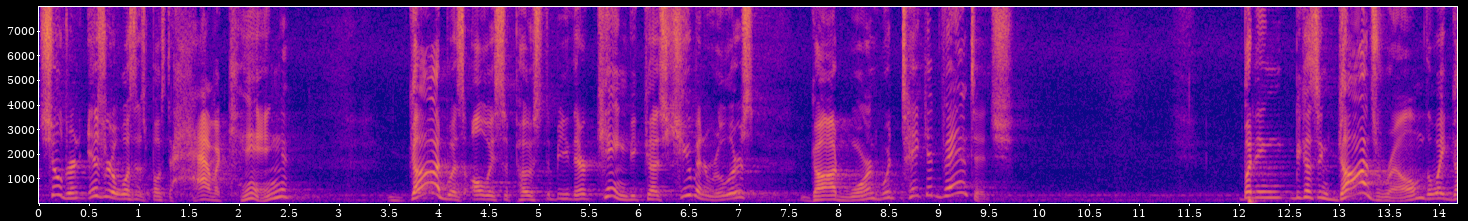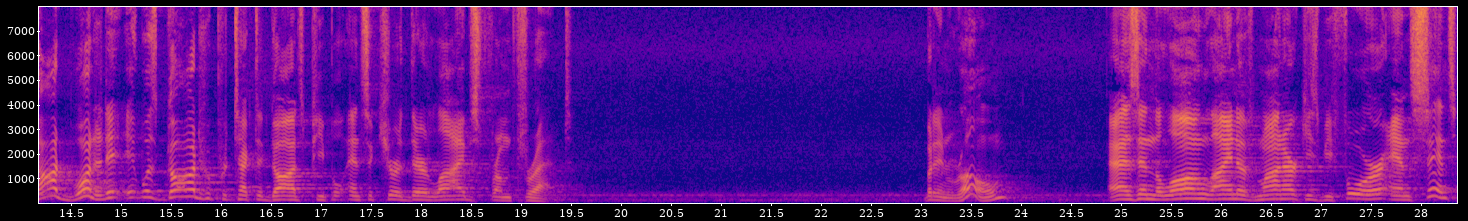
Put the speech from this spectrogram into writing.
children, Israel wasn't supposed to have a king. God was always supposed to be their king because human rulers, God warned, would take advantage. But in, because in God's realm, the way God wanted it, it was God who protected God's people and secured their lives from threat. But in Rome, as in the long line of monarchies before and since,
